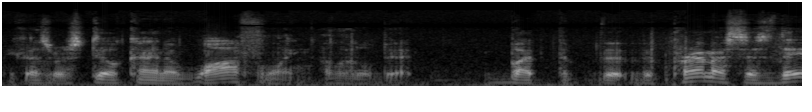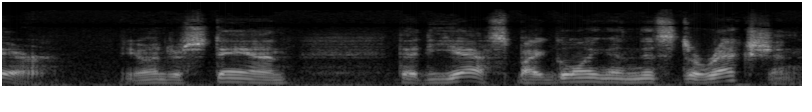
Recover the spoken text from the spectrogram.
because we're still kind of waffling a little bit but the, the, the premise is there. You understand that yes, by going in this direction,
